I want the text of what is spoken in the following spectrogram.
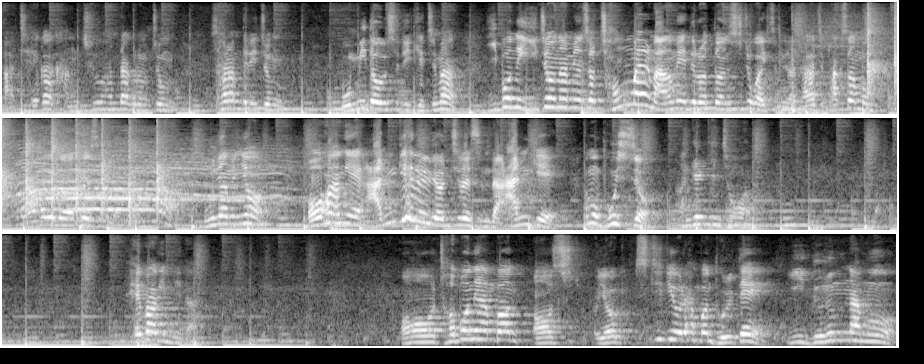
아 제가 강추한다 그러면 좀 사람들이 좀 못 믿어올 수도 있겠지만 이번에 이전하면서 정말 마음에 들었던 수조가 있습니다. 다 같이 박수 한번 하도록 하겠습니다. 뭐냐면요 어항에 안개를 연출했습니다. 안개 한번 보시죠. 낀 정원 대박입니다. 어 저번에 한번 어 스, 여기 스튜디오를 한번 돌 때 이 느릅나무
